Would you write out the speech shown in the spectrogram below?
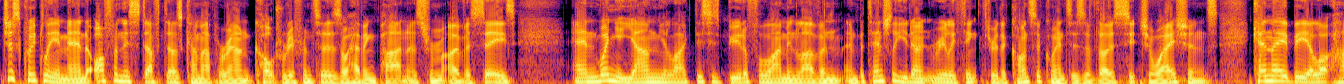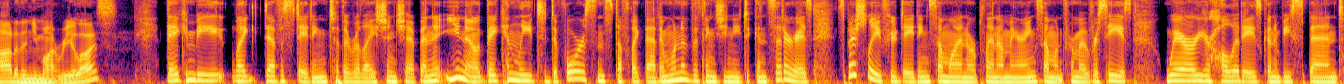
Just quickly, Amanda, often this stuff does come up around cultural differences or having partners from overseas. And when you're young, you're like, this is beautiful, I'm in love, and, and potentially you don't really think through the consequences of those situations. Can they be a lot harder than you might realize? They can be like devastating to the relationship. And, you know, they can lead to divorce and stuff like that. And one of the things you need to consider is, especially if you're dating someone or plan on marrying someone from overseas, where are your holidays going to be spent?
